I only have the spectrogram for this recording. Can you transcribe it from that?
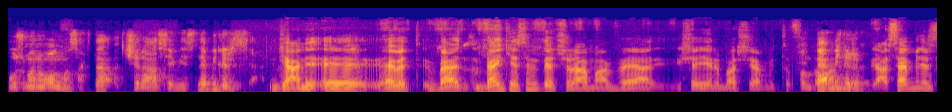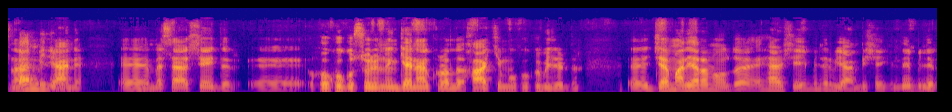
uzmanı olmasak da çırağı seviyesinde biliriz yani. Yani e, evet ben ben kesinlikle çırağım abi veya işe yeni başlayan bir tıfıl da Ben var. bilirim. Ya sen bilirsin Ben abi. bilirim. Yani e, mesela şeydir e, hukuk usulünün genel kuralı hakim hukuku bilirdir. E, Cemal Yaranoğlu her şeyi bilir yani bir şekilde bilir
